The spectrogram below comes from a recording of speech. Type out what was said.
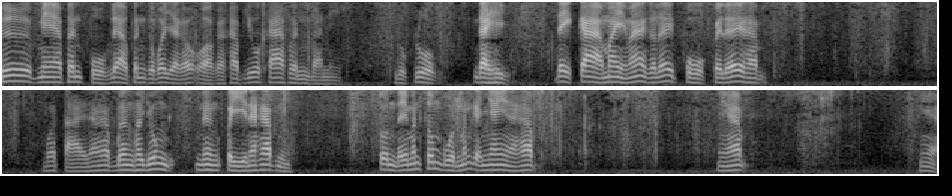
คือแม่เพิ่นปลูกแล้วเพิ่นก็บ่อยากเอาออกครับยุค่าเพิ่นบานนี้ ลูกๆได้ได้กล้าไม่มากก็เลยปลูกไปเลยครับบ่ตายนะครับ เบื้องพยุงหนึ่งปีนะครับ นี่ ต้นใดมันสมบูรณ์มันก็ใหญ่นะครับ นี่ครับ เนี่ย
